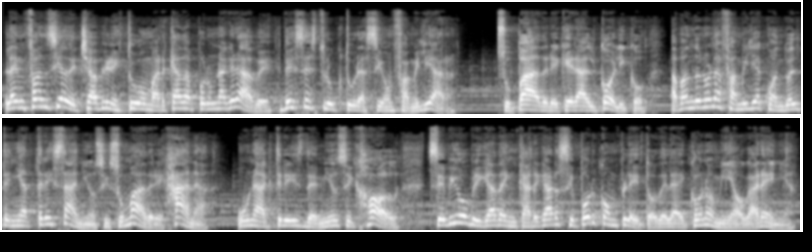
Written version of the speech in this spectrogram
La infancia de Chaplin estuvo marcada por una grave desestructuración familiar. Su padre, que era alcohólico, abandonó la familia cuando él tenía tres años y su madre, Hannah, una actriz de Music Hall, se vio obligada a encargarse por completo de la economía hogareña.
